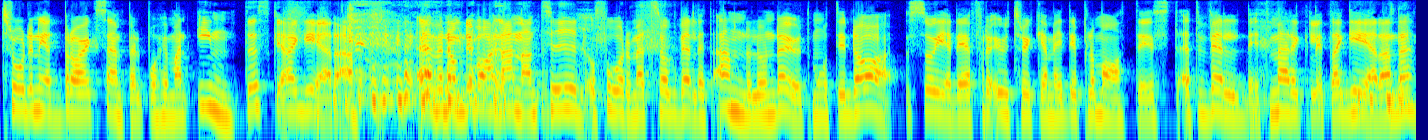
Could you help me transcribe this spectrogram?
Tråden är ett bra exempel på hur man inte ska agera. Även om det var en annan tid och forumet såg väldigt annorlunda ut mot idag, så är det, för att uttrycka mig diplomatiskt, ett väldigt märkligt agerande.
